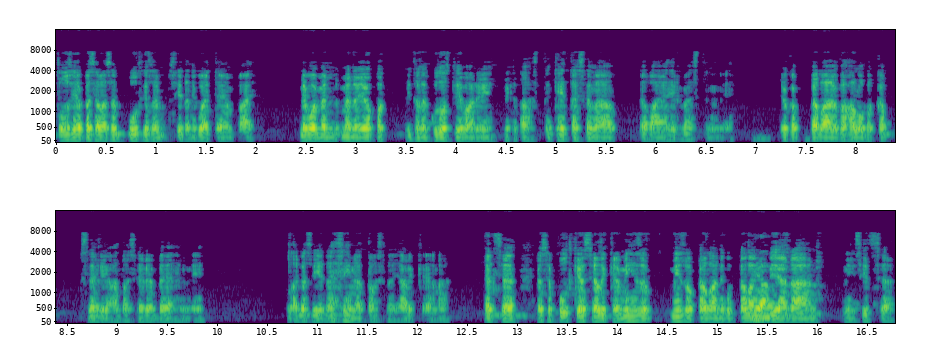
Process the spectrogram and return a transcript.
tosi epäsellaisen putkisen siitä niin kuin eteenpäin. Ne voi mennä jopa Italian kutostivariin, mikä taas sitten kehittäisi enää pelaaja hirveästi, niin joka pelaa, joka haluaa vaikka Serie A tai Serie B, niin aika siinä, siinä että on siinä järkeä enää. Että se, jos se putki on selkeä, mihin se, mihin se pelaa, niin pelaaja viedään, niin sitten se...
